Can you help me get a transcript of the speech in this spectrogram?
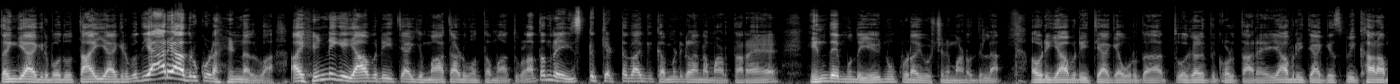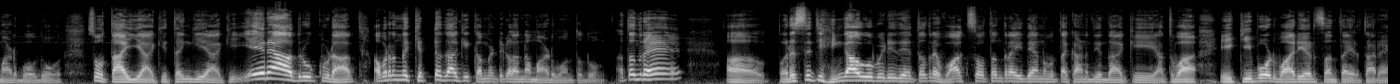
ತಂಗಿ ಆಗಿರ್ಬೋದು, ತಾಯಿ ಆಗಿರ್ಬೋದು, ಯಾರೇ ಆದರೂ ಕೂಡ ಹೆಣ್ಣಲ್ವಾ? ಆ ಹೆಣ್ಣಿಗೆ ಯಾವ ರೀತಿಯಾಗಿ ಮಾತಾಡುವಂಥ ಮಾತುಗಳು? ಅಂತಂದರೆ ಇಷ್ಟು ಕೆಟ್ಟದಾಗಿ ಕಮೆಂಟ್ಗಳನ್ನು ಮಾಡ್ತಾರೆ. ಹಿಂದೆ ಮುಂದೆ ಏನೂ ಕೂಡ ಯೋಚನೆ ಮಾಡೋದಿಲ್ಲ. ಅವ್ರಿಗೆ ಯಾವ ರೀತಿಯಾಗಿ ಅವರು ತೆಗೆದುಕೊಳ್ತಾರೆ, ಯಾವ ರೀತಿಯಾಗಿ ಸ್ವೀಕಾರ ಮಾಡ್ಬೋದು. ಸೊ, ತಾಯಿಯಾಗಿ, ತಂಗಿಯಾಗಿ, ಏನೇ ಆದರೂ ಕೂಡ ಅವರನ್ನು ಕೆಟ್ಟದಾಗಿ ಕಮೆಂಟ್ಗಳನ್ನು ಮಾಡುವಂಥದ್ದು. ಅಂತಂದರೆ ಪರಿಸ್ಥಿತಿ ಹಿಂಗಾಗೋಗ್ಬಿಟ್ಟಿದೆ ಅಂತಂದರೆ ವಾಕ್ ಸ್ವಾತಂತ್ರ್ಯ ಇದೆ ಅನ್ನುವಂಥ ಕಾರಣದಿಂದಾಗಿ ಅಥವಾ ಈ ಕೀಬೋರ್ಡ್ ವಾರಿಯರ್ಸ್ ಅಂತ ಇರ್ತಾರೆ.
